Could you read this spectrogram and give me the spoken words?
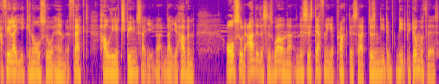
I feel like you can also um, affect how the experience that you that, that you're having. Also, to add to this as well, and, that, and this is definitely a practice that doesn't need to need to be done with this,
